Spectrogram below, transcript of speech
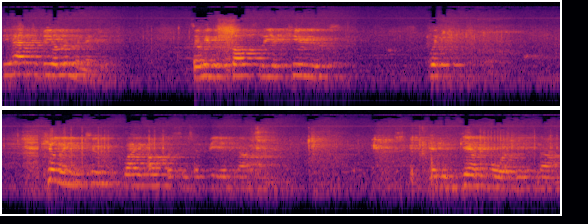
He had to be eliminated. So he was falsely accused with killing two white officers in Vietnam, in Bien Hoa, Vietnam.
